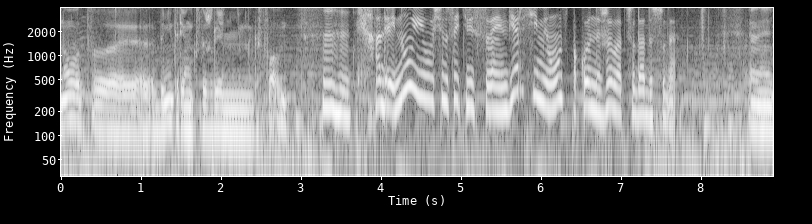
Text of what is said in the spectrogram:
Ну вот э, Дмитрий, он, к сожалению, немногословный. Мгм. Андрей, ну и, в общем, с этими своими версиями он спокойно жил от суда до суда. Э,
